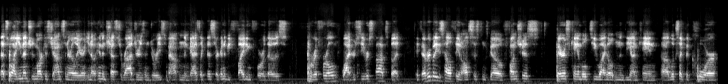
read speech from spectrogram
That's why you mentioned Marcus Johnson earlier. You know, him and Chester Rogers and Daurice Fountain and guys like this are going to be fighting for those peripheral wide receiver spots. But if everybody's healthy and all systems go, Funchess, Parris Campbell, T.Y. Hilton, and Deon Cain uh, looks like the core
